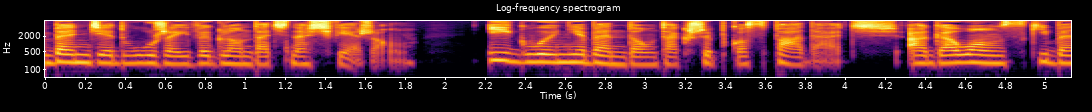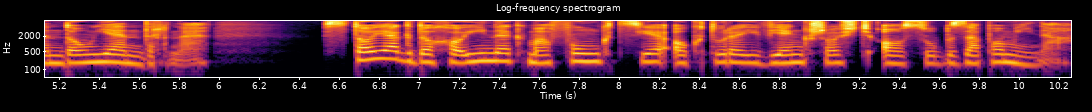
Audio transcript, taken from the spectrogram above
Będzie dłużej wyglądać na świeżą. Igły nie będą tak szybko spadać, a gałązki będą jędrne. Stojak do choinek ma funkcję, o której większość osób zapomina.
